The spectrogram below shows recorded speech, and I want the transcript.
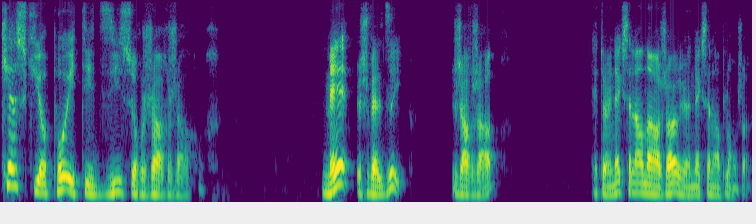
Qu'est-ce qui n'a pas été dit sur Jar? Mais, je vais le dire. Jar est un excellent nageur et un excellent plongeur.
